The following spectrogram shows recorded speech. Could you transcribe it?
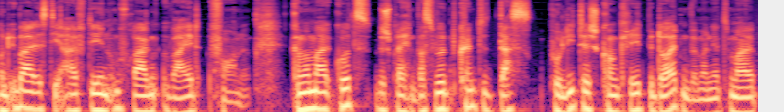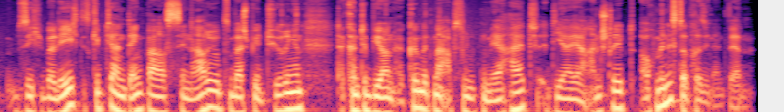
Und überall ist die AfD in Umfragen weit vorne. Können wir mal kurz besprechen, was wird, könnte das politisch konkret bedeuten, wenn man jetzt mal sich überlegt, es gibt ja ein denkbares Szenario, zum Beispiel in Thüringen, da könnte Björn Höcke mit einer absoluten Mehrheit, die er ja anstrebt, auch Ministerpräsident werden.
